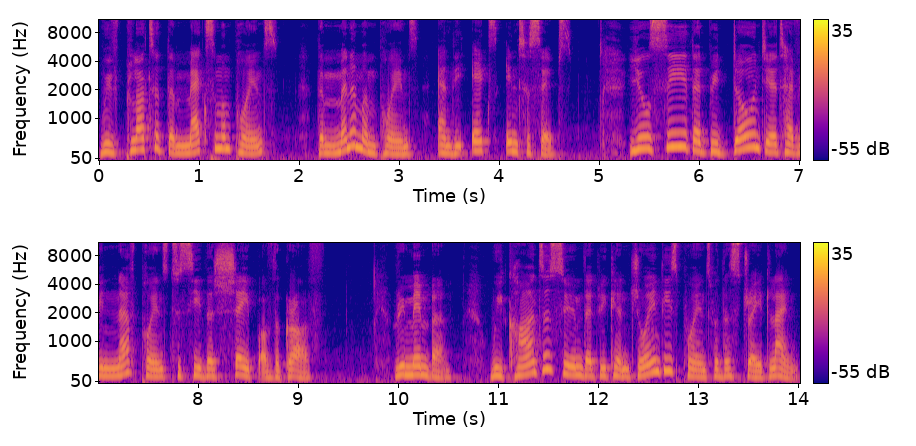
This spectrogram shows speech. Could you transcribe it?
we've plotted the maximum points, the minimum points, and the x-intercepts. You'll see that we don't yet have enough points to see the shape of the graph. Remember, we can't assume that we can join these points with a straight line.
